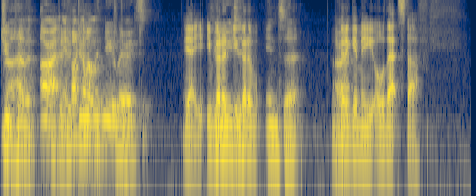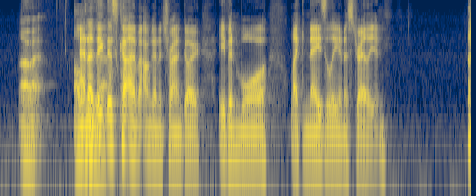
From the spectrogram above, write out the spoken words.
Jupiter. haven't. All right, if I come up with new lyrics, Yeah, you- you've got to you you've got to insert. you've got to give me all that stuff. All right. I'll and I think that. this time I'm going to try and go even more like nasally and Australian.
